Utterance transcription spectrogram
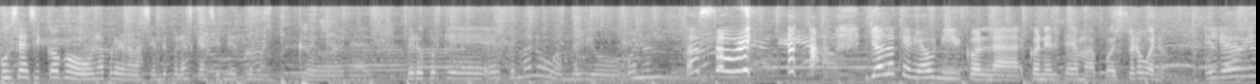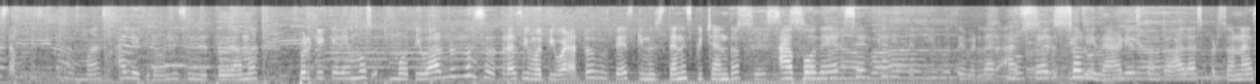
Puse así como una programación de puras canciones romanticonas. Pero porque el tema lo medio. Bueno, no sé. Yo lo quería unir con, la, con el tema, pues. Pero bueno, el día de hoy estamos así como más alegrones en el programa porque queremos motivarnos nosotras y motivar a todos ustedes que nos están escuchando a poder ser caritativos de verdad, a ser solidarios con todas las personas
